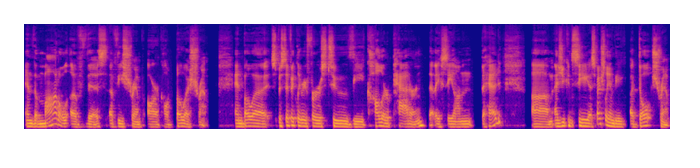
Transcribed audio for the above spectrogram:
and the model of this of these shrimp are called boa shrimp. And boa specifically refers to the color pattern that they see on the head. Um, as you can see, especially in the adult shrimp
